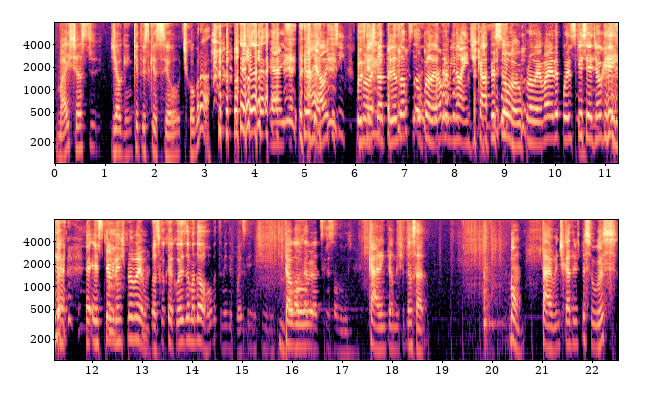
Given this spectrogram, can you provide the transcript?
mais chance de, de alguém que tu esqueceu te cobrar. É, aí- a real é que, assim, Por isso que a gente dá três o opções. problema pra mim não é indicar a pessoa. O problema é depois esquecer de alguém, né? É- Esse que é o grande problema. Mas qualquer coisa, manda o arroba também depois que a gente Tá coloca bom. na descrição do vídeo. Cara, então, deixa eu pensar. Bom, tá, eu vou indicar três pessoas.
